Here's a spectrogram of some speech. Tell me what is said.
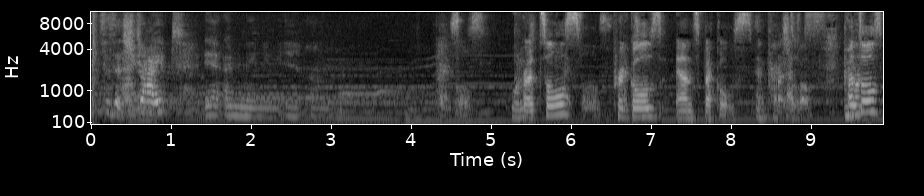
It says it's I striped, and I'm naming it um pretzels. Pretzels, Pretzels. prickles, and speckles. and pretzels. Pretzels. Pretzels,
